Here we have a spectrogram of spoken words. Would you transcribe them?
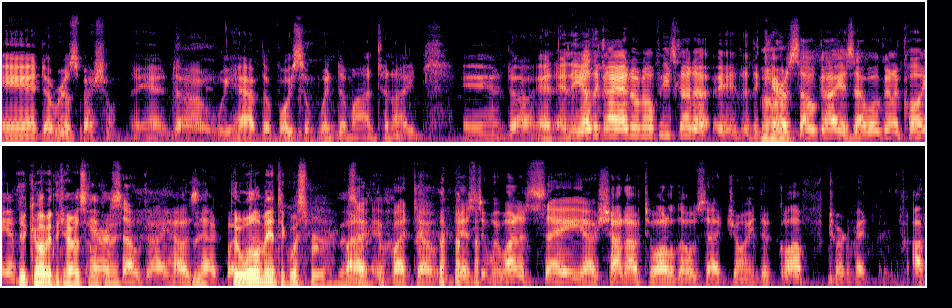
And uh, real special, and uh, we have the voice of Windham on tonight, and uh, and and the other guy. I don't know if he's got a uh, the Uh-huh. carousel guy. Is that what we're going to call you? You call me the carousel, Carousel guy. How's guy. that? The, the Willimantic Whisperer. That's But, I, but uh, just we want to say uh, shout out to all of those that joined the golf tournament a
